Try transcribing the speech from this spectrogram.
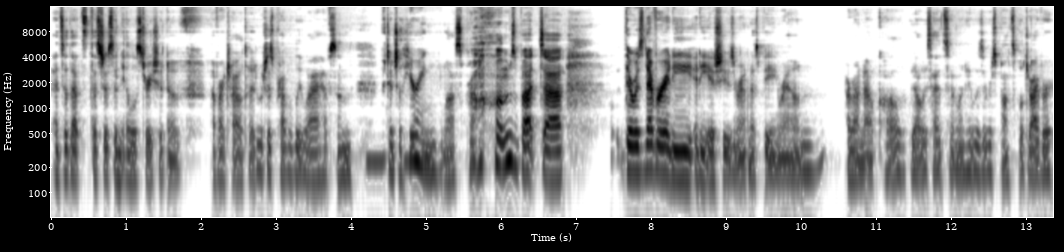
and so that's that's just an illustration of of our childhood, which is probably why I have some potential hearing loss problems. But uh, there was never any any issues around us being around around alcohol. We always had someone who was a responsible driver,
